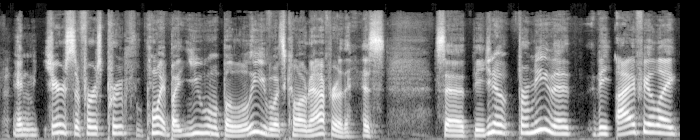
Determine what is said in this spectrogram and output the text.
and here's the first proof point." But you won't believe what's coming after this. So the you know for me the the I feel like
